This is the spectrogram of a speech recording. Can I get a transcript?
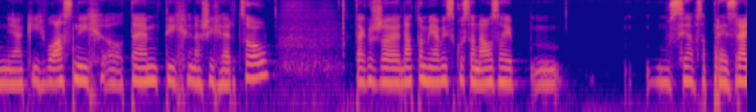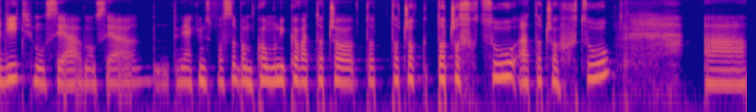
nejakých vlastných e, tém tých našich hercov. Takže na tom javisku sa naozaj musia sa prezradiť, musia, musia nejakým spôsobom komunikovať to čo, to, to, čo, to, čo chcú a to, čo chcú. A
